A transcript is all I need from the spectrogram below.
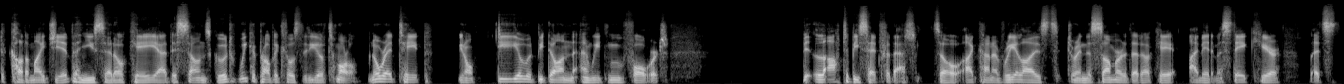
the cut of my jib and you said, okay, yeah, this sounds good, we could probably close the deal tomorrow. No red tape, you know, deal would be done and we'd move forward a lot to be said for that. So I kind of realized during the summer that okay, I made a mistake here. Let's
